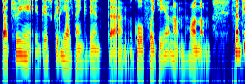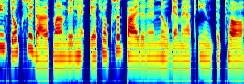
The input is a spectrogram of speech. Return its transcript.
jag tror det skulle helt enkelt inte gå att få igenom honom. Sen finns det också det där att man vill, jag tror också att Biden är noga med att inte ta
